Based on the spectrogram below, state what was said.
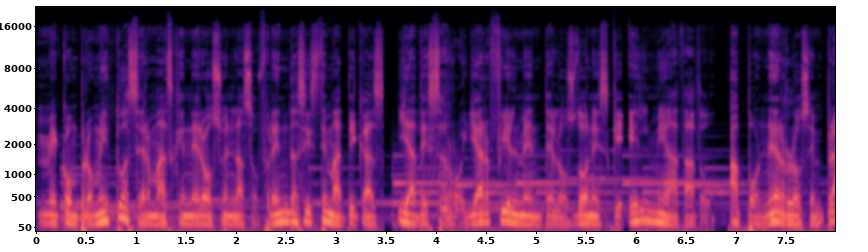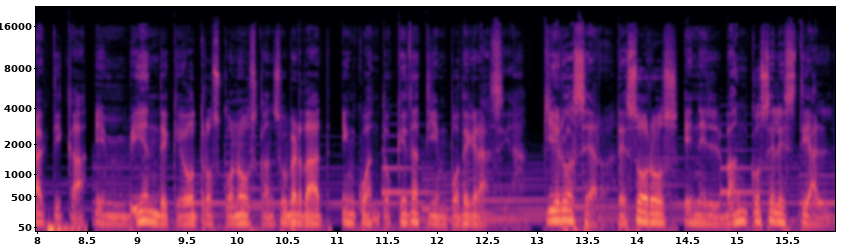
me comprometo a ser más generoso en las ofrendas sistemáticas y a desarrollar fielmente los dones que Él me ha dado, a ponerlos en práctica en bien de que otros conozcan su verdad en cuanto queda tiempo de gracia. Quiero hacer tesoros en el banco celestial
